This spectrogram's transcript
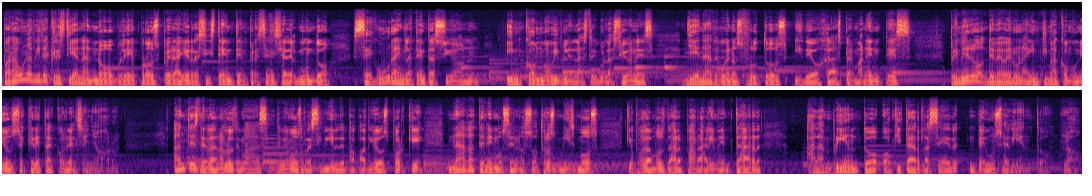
Para una vida cristiana noble, próspera y resistente en presencia del mundo, segura en la tentación, inconmovible en las tribulaciones, llena de buenos frutos y de hojas permanentes, primero debe haber una íntima comunión secreta con el Señor. Antes de dar a los demás, debemos recibir de Papá Dios porque nada tenemos en nosotros mismos que podamos dar para alimentar al hambriento o quitar la sed de un sediento. No.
